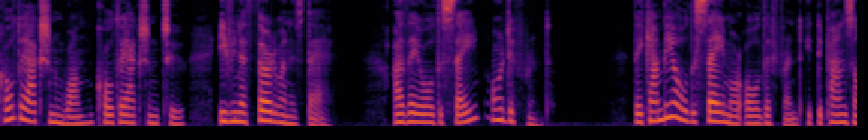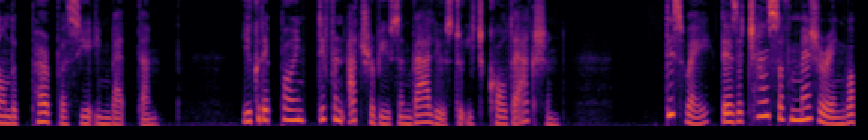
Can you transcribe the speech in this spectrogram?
Call to action 1, call to action 2, even a third one is there. Are they all the same or different? They can be all the same or all different. It depends on the purpose you embed them. You could appoint different attributes and values to each call to action. This way, there's a chance of measuring what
